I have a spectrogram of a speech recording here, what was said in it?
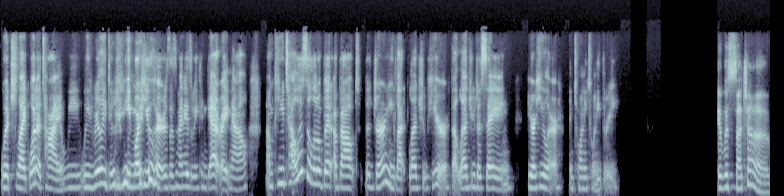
which like what a time. We we really do need more healers as many as we can get right now. Um, can you tell us a little bit about the journey that led you here that led you to saying you're a healer in 2023 it was such a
